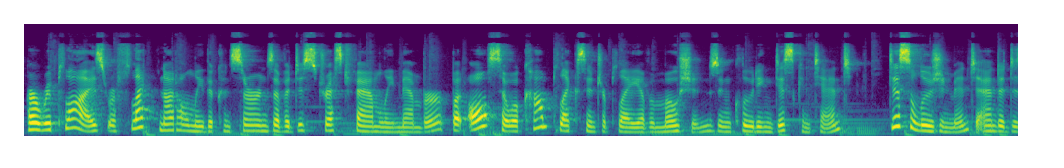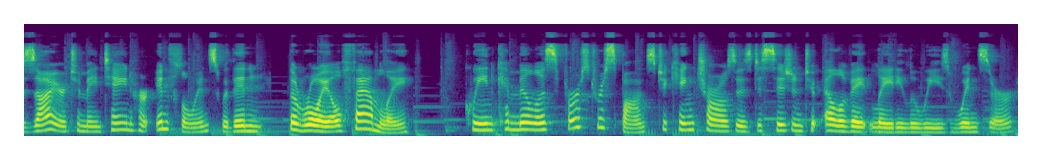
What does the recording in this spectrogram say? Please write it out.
Her replies reflect not only the concerns of a distressed family member, but also a complex interplay of emotions including discontent, disillusionment, and a desire to maintain her influence within the royal family. Queen Camilla's first response to King Charles's decision to elevate Lady Louise Windsor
